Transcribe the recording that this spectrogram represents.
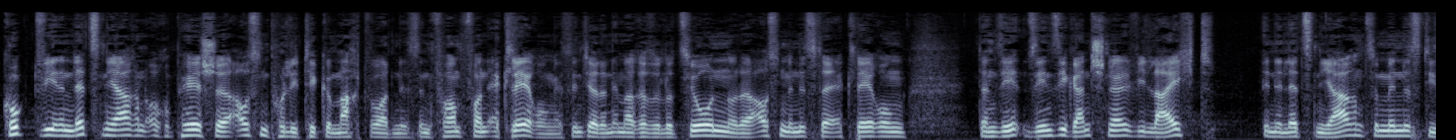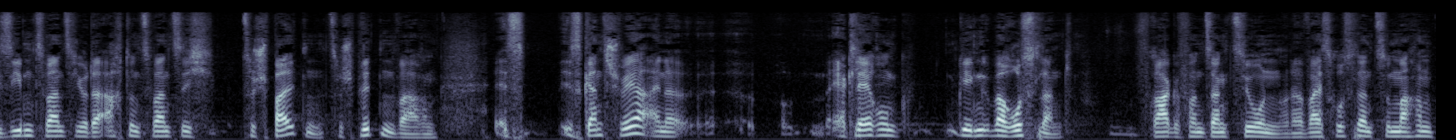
guckt, wie in den letzten Jahren europäische Außenpolitik gemacht worden ist, in Form von Erklärungen, es sind ja dann immer Resolutionen oder Außenministererklärungen, dann sehen Sie ganz schnell, wie leicht in den letzten Jahren zumindest die 27 oder 28 zu spalten, zu splitten waren. Es ist ganz schwer, eine Erklärung gegenüber Russland, Frage von Sanktionen oder Weißrussland zu machen,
